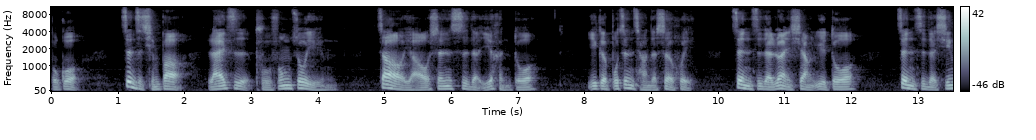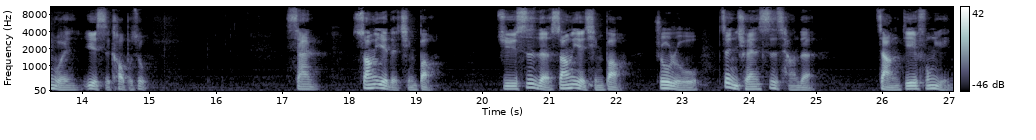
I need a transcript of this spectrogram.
不过，政治情报来自捕风捉影、造谣生事的也很多。一个不正常的社会，政治的乱象越多，政治的新闻越是靠不住。三、商业的情报，举世的商业情报，诸如证券市场的。涨跌风云，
